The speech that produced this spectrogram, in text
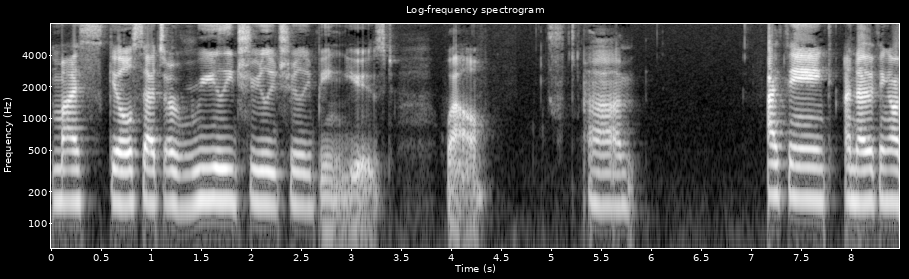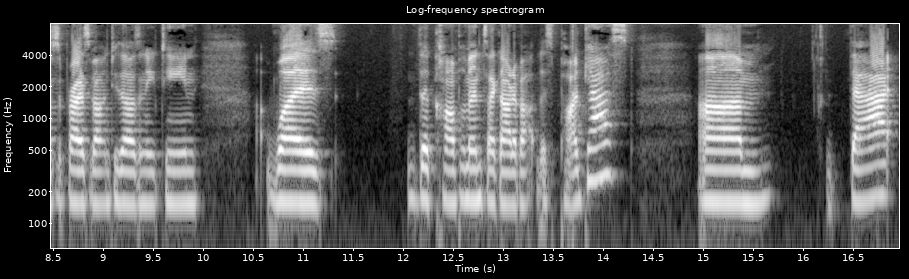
my skill sets are really, truly, truly being used well. Um, I think another thing I was surprised about in 2018 was the compliments I got about this podcast. Um, that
